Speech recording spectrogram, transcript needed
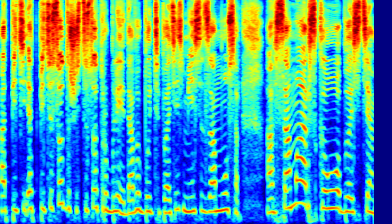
от, 5, от 500 до 600 рублей, да, вы будете платить месяц за мусор. А в Самарской области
